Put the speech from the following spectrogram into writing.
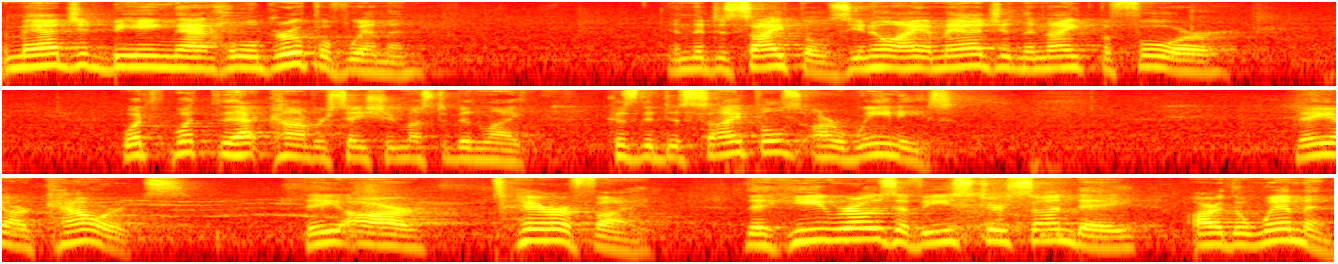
Imagine being that whole group of women and the disciples. You know, I imagine the night before what, what that conversation must have been like. Because the disciples are weenies, they are cowards, they are terrified. The heroes of Easter Sunday are the women.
